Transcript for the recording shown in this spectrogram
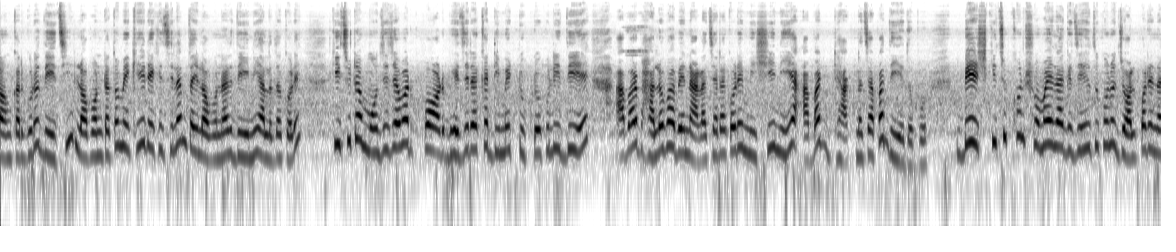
লঙ্কার গুঁড়ো দিয়েছি। লবণটা তো মেখেই রেখেছিলাম, তাই লবণ আর দিইনি আলাদা করে। কিছুটা মজে যাওয়ার পর ভেজে রাখা ডিমের টুকরোগুলি দিয়ে আবার ভালোভাবে নাড়াচাড়া করে মিশিয়ে নিয়ে আবার ঢাকনা চাপা দিয়ে দেবো। বেশ কিছুক্ষণ সময় লাগে, যেহেতু কোনো জল পড়ে না,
